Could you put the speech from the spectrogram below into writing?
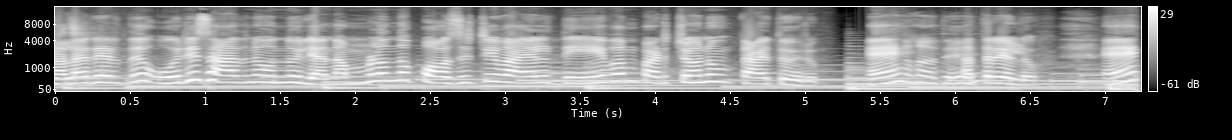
തളരരുത്. ഒരു സാധനം ഒന്നുമില്ല. നമ്മളൊന്ന് പോസിറ്റീവ് ആയാൽ ദൈവം പഠിച്ചോനും താഴ്ത്തു വരും. ഏ? അതെ. അത്രേ ഉള്ളൂ. ഏ?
